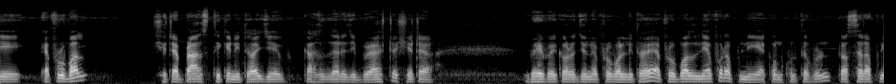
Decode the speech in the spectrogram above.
যে অ্যাপ্রুভাল সেটা ব্রাঞ্চ থেকে নিতে হয়, যে কাছাদারে যে ব্রাঞ্চটা সেটা ভেরিফাই করার জন্য অ্যাপ্রুভাল নিতে হয়। অ্যাপ্রুভাল নেওয়ার পর আপনি অ্যাকাউন্ট খুলতে পারেন তাছাড়া আপনি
